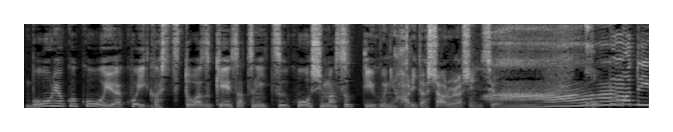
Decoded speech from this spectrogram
暴力行為や故意過失問わず警察に通報しますっていう風に貼り出してあるらしいんですよ。ここまで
